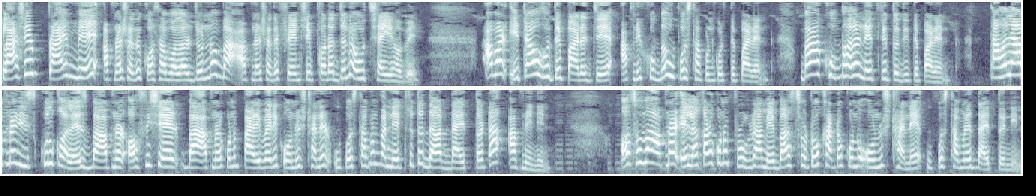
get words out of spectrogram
ক্লাসের প্রায় মেয়ে আপনার সাথে কথা বলার জন্য বা আপনার সাথে ফ্রেন্ডশিপ করার জন্য উৎসাহী হবে। আবার এটাও হতে পারে যে আপনি খুব ভালো উপস্থাপন করতে পারেন বা খুব ভালো নেতৃত্ব দিতে পারেন। তাহলে আপনার স্কুল, কলেজ বা আপনার অফিসের বা আপনার কোনো পারিবারিক অনুষ্ঠানের উপস্থাপন বা নেতৃত্ব দেওয়ার দায়িত্বটা আপনি নিন। অথবা আপনার এলাকার কোনো প্রোগ্রামে বা ছোটোখাটো কোনো অনুষ্ঠানে উপস্থাপনের দায়িত্ব নিন।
